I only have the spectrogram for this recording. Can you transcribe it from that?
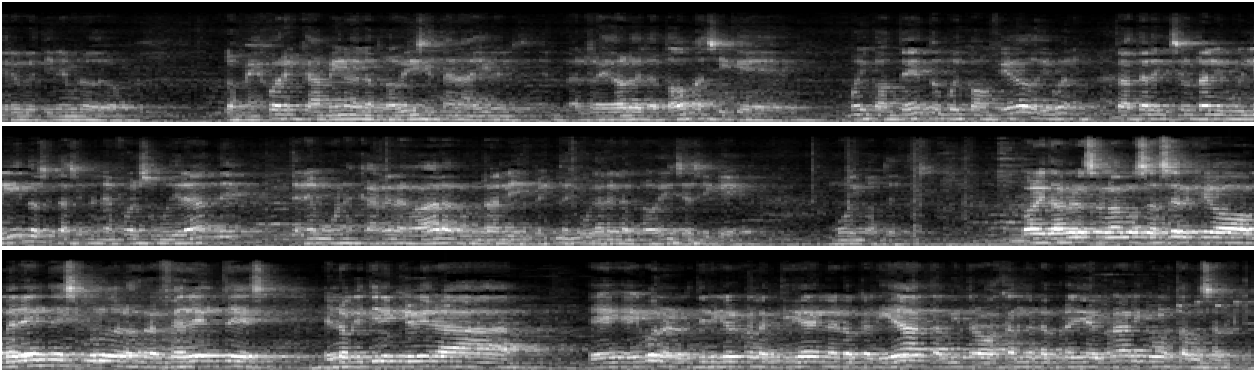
creo que tiene uno de los, mejores caminos de la provincia, están ahí alrededor de la toma, así que muy contentos, muy confiados y bueno, tratar de que sea un rally muy lindo, se está haciendo un esfuerzo muy grande, tenemos unas carreras bárbaras con un rally espectacular en la provincia, así que muy contentos. Bueno, y también hablamos a Sergio Meréndez, uno de los referentes en lo que tiene que ver a, eh, eh, bueno, lo que tiene que ver con la actividad en la localidad, también trabajando en la previa del rally. ¿Cómo estamos, Sergio?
